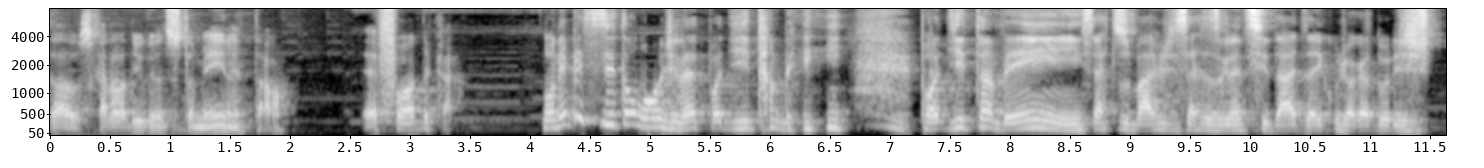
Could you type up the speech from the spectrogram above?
lá, os caras lá do Rio Grande do Sul também, né? Tal. É foda, cara. Não nem precisa ir tão longe, né? Pode ir também. Pode ir também em certos bairros de certas grandes cidades aí com jogadores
